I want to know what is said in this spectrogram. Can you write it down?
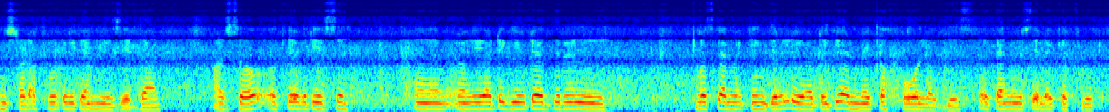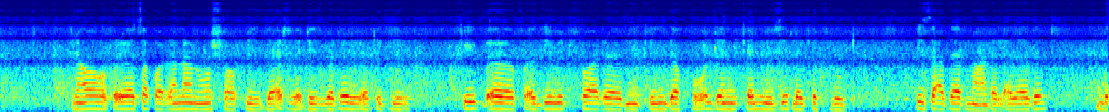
Instead of flute we can use it that also okay but it's uh, um, you have a grill. Basket making drill, you have to go and make a hole like this. So can we say like a flute? Now, as a corona, no shop is there, so it is better we have to give keep uh, give it for uh, making the hole. Then we can use it like a flute. This other model, அதாவது இந்த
